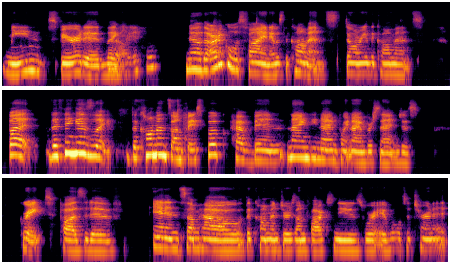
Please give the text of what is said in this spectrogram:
mean spirited. Like the no, the article was fine. It was the comments. Don't read the comments. But the thing is, like the comments on Facebook have been 99.9% just great, positive, and somehow the commenters on Fox News were able to turn it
